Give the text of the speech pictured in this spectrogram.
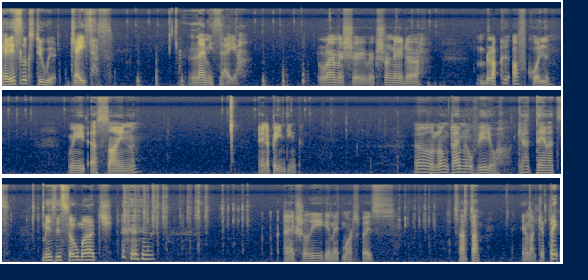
Okay, this looks too weird. Jesus. Let me say. Let me see. We actually need a block of coal. We need a sign. And a painting. Oh, long time no video. God damn it. Miss this so much. Actually, you can make more space. Papa. And one, two, three.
